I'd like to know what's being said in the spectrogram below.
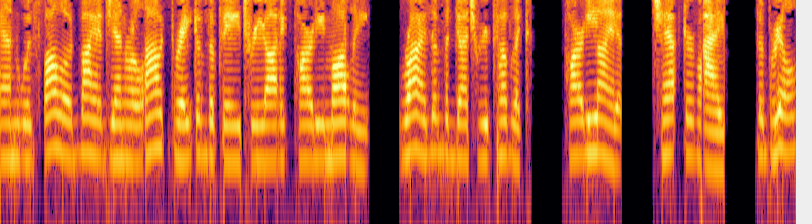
and was followed by a general outbreak of the patriotic party Mali. Rise of the Dutch Republic. Party I. Chapter I. The Brill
